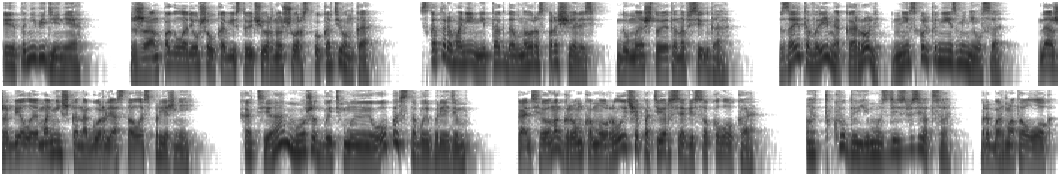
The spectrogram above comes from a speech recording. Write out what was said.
это не видение». Жан погладил шелковистую черную шерстку котенка, с которым они не так давно распрощались, думая, что это навсегда. За это время король нисколько не изменился – даже белая манишка на горле осталась прежней. Хотя, может быть, мы оба с тобой бредим?» Котенок громко мурлыча потерся висок Лока. «Откуда ему здесь взяться?» – пробормотал Лок.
